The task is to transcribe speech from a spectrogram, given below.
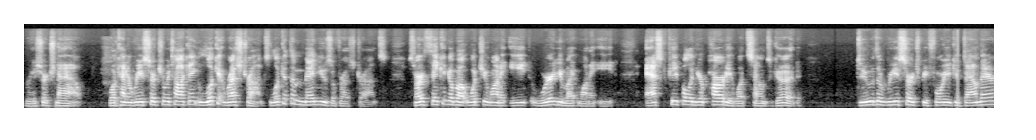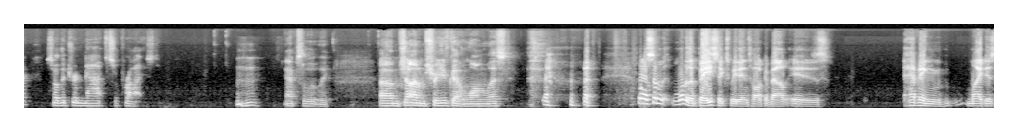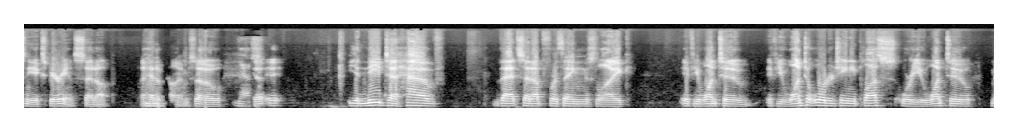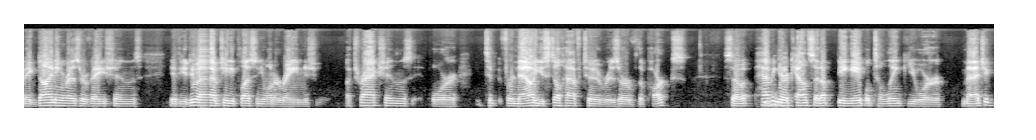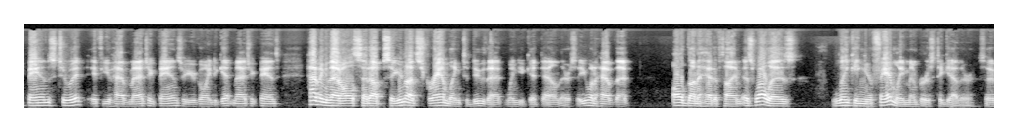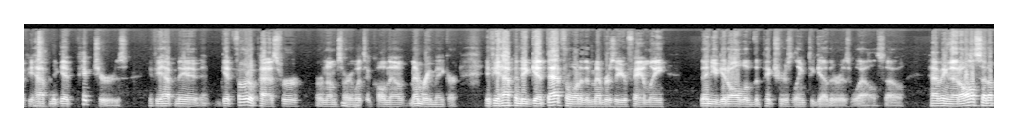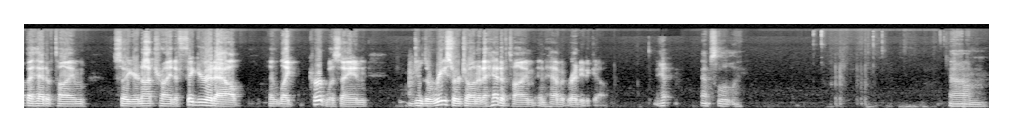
Research now. What kind of research are we talking? Look at restaurants. Look at the menus of restaurants. Start thinking about what you want to eat, where you might want to eat. Ask people in your party what sounds good. Do the research before you get down there so that you're not surprised. mhm, absolutely. Um, John, I'm sure you've got a long list. well, some one of the basics we didn't talk about is having my Disney experience set up ahead of time. So Yes. you, know, it, you need to have that set up for things like if you want to if you want to order Genie Plus or you want to make dining reservations, if you do have Genie Plus and you want to arrange attractions or to, for now you still have to reserve the parks. So having mm-hmm. your account set up, being able to link your magic bands to it, if you have magic bands or you're going to get magic bands, having that all set up so you're not scrambling to do that when you get down there. So you want to have that all done ahead of time, as well as linking your family members together. So if you happen to get pictures, if you happen to get PhotoPass for, or no, I'm sorry, mm-hmm. what's it called now? Memory Maker. If you happen to get that for one of the members of your family, then you get all of the pictures linked together as well. So having that all set up ahead of time so you're not trying to figure it out and like Kurt was saying, do the research on it ahead of time and have it ready to go. Yep, absolutely. Um,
